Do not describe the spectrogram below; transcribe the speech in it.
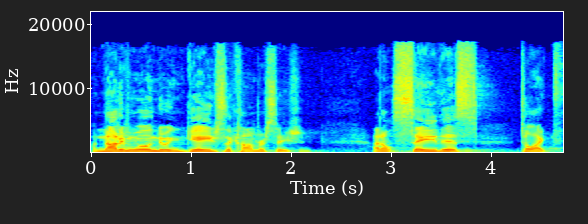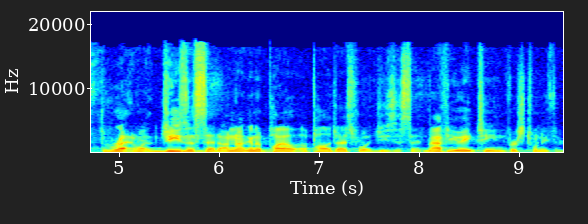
I'm not even willing to engage the conversation. I don't say this to like threaten what Jesus said. I'm not going to apologize for what Jesus said. Matthew 18, verse 23.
